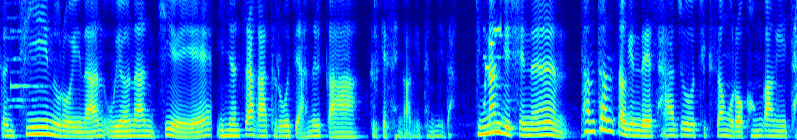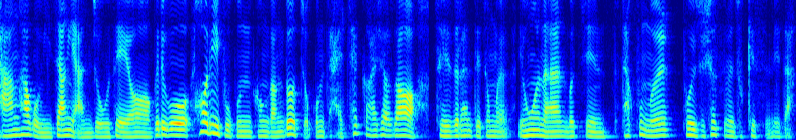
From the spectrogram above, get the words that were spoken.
어떤 지인으로 인한 우연한 기회에 인연자가 들어오지 않을까 그렇게 생각이 듭니다 김남기 씨는 선천적인데 사주 직성으로 건강이 장하고 위장이 안 좋으세요. 그리고 허리 부분 건강도 조금 잘 체크하셔서 저희들한테 정말 영원한 멋진 작품을 보여주셨으면 좋겠습니다.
